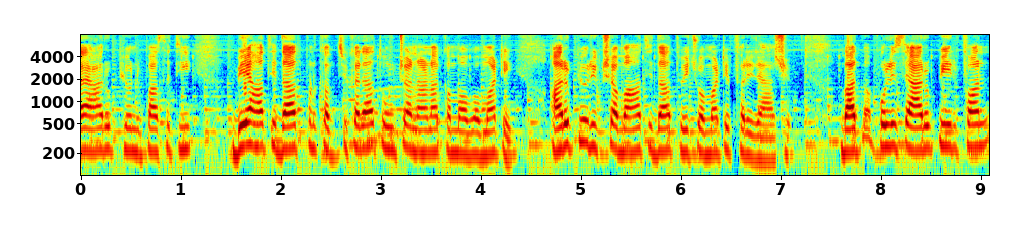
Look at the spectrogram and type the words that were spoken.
બે આરોપીઓની પાસેથી બે હાથી દાંત પણ કબજે કર્યા તો ઊંચા નાણાં કમાવવા માટે આરોપીઓ રિક્ષામાં હાથી દાંત વેચવા માટે ફરી રહ્યા છે. બાદમાં પોલીસે આરોપી ઇરફાન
